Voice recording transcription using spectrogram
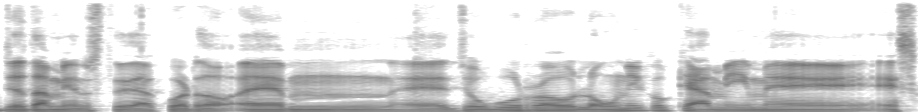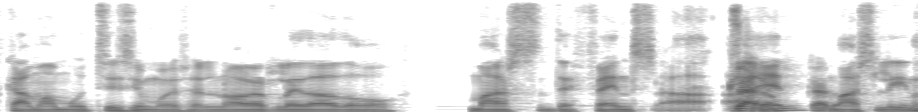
Yo también estoy de acuerdo. Em, eh, Joe Burrow, lo único que a mí me escama muchísimo es el no haberle dado más defensa a él, más lean,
